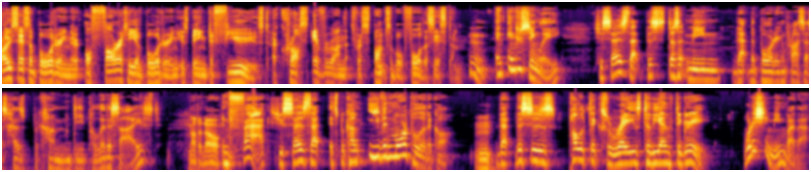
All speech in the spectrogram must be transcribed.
process of bordering, the authority of bordering is being diffused across everyone that's responsible for the system. Hmm. And interestingly, she says that this doesn't mean that the bordering process has become depoliticized. Not at all. In fact, she says that it's become even more political. Hmm. That this is politics raised to the nth degree. What does she mean by that?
